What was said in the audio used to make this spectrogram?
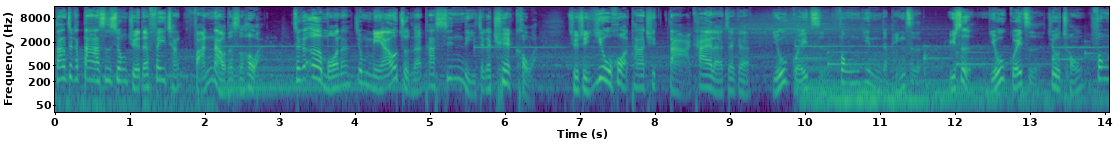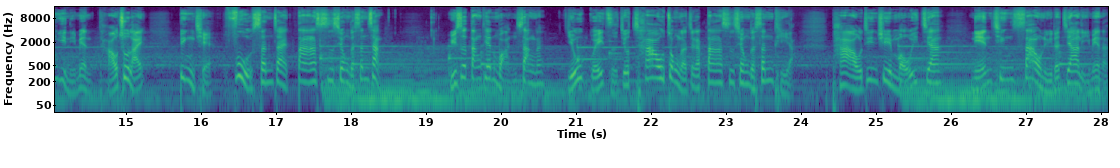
当这个大师兄觉得非常烦恼的时候啊，这个恶魔呢就瞄准了他心里这个缺口啊，就去诱惑他去打开了这个有鬼子封印的瓶子。于是有鬼子就从封印里面逃出来，并且附身在大师兄的身上。于是当天晚上呢，有鬼子就操纵了这个大师兄的身体啊，跑进去某一家年轻少女的家里面呢，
